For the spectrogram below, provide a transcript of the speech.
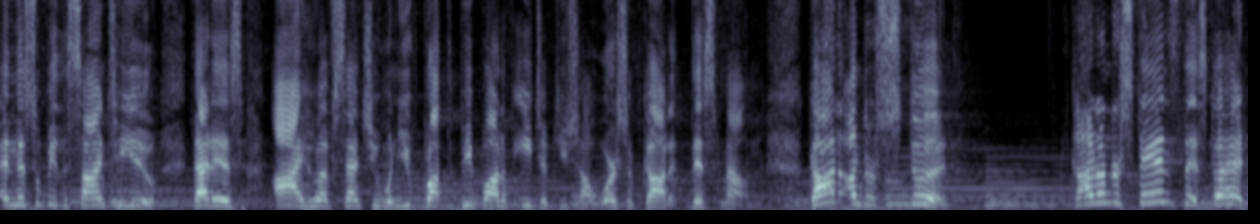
And this will be the sign to you. That is, I who have sent you. When you've brought the people out of Egypt, you shall worship God at this mountain. God understood. God understands this. Go ahead.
